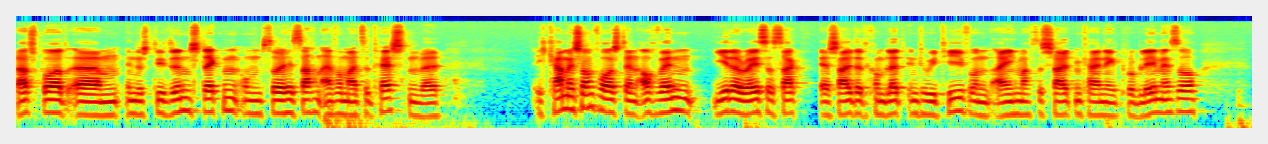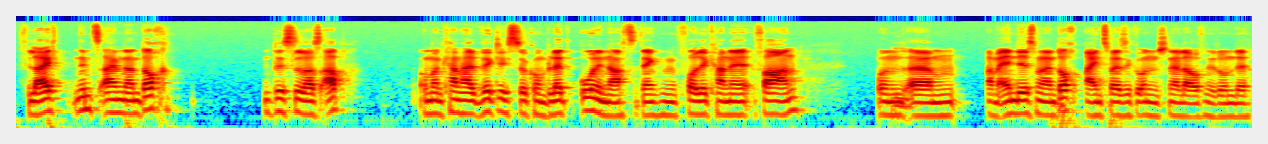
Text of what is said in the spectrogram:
Radsportindustrie ähm, drin stecken, um solche Sachen einfach mal zu testen, weil ich kann mir schon vorstellen, auch wenn jeder Racer sagt, er schaltet komplett intuitiv und eigentlich macht das Schalten keine Probleme so, vielleicht nimmt es einem dann doch ein bisschen was ab und man kann halt wirklich so komplett ohne nachzudenken volle Kanne fahren und mhm. ähm, am Ende ist man dann doch ein, zwei Sekunden schneller auf eine Runde.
